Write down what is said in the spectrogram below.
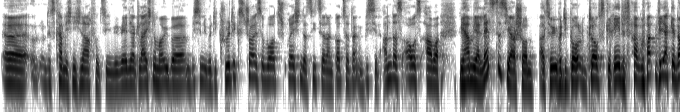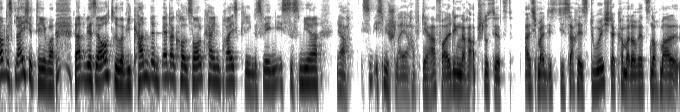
Äh, und, das kann ich nicht nachvollziehen. Wir werden ja gleich noch mal über ein bisschen über die Critics' Choice Awards sprechen. Das sieht ja dann Gott sei Dank ein bisschen anders aus. Aber wir haben ja letztes Jahr schon, als wir über die Golden Globes geredet haben, hatten wir ja genau das gleiche Thema. Da hatten wir es ja auch drüber. Wie kann denn Better Call Saul keinen Preis kriegen? Deswegen ist es mir, ja, ist, ist mir schleierhaft. Ja, vor allen Dingen nach Abschluss jetzt. Also ich meine, die, die Sache ist durch, da kann man doch jetzt noch mal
